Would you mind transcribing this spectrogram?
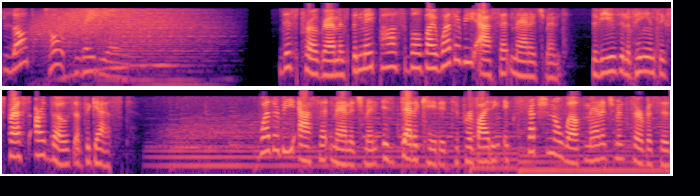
Blog Talk Radio. This program has been made possible by Wetherby Asset Management. The views and opinions expressed are those of the guest. Wetherby Asset Management is dedicated to providing exceptional wealth management services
